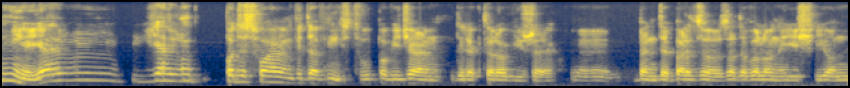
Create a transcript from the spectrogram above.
Nie, ja, ja podesłałem wydawnictwu, powiedziałem dyrektorowi, że y, będę bardzo zadowolony, jeśli on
